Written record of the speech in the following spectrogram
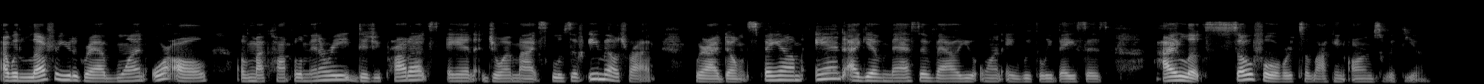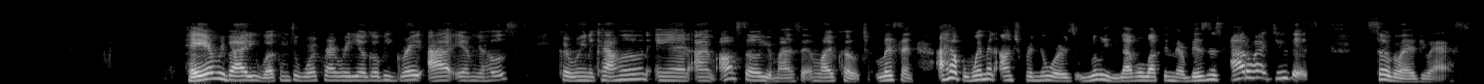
I would love for you to grab one or all of my complimentary Digi products and join my exclusive email tribe where I don't spam and I give massive value on a weekly basis. I look so forward to locking arms with you. Hey, everybody, welcome to War Cry Radio Go Be Great. I am your host, Karina Calhoun, and I'm also your mindset and life coach. Listen, I help women entrepreneurs really level up in their business. How do I do this? So glad you asked.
